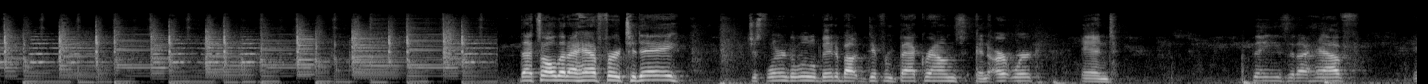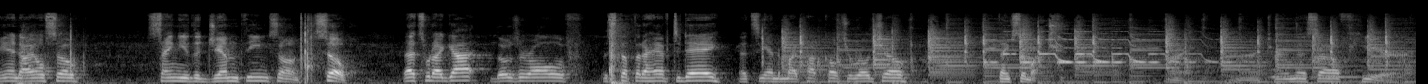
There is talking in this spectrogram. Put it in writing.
That's all that I have for today. Just learned a little bit about different backgrounds and artwork and things that I have. And I also sang you the Jem theme song. So that's what I got. Those are all of the stuff that I have today. That's the end of my Pop Culture Roadshow. Thanks so much. Off here.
